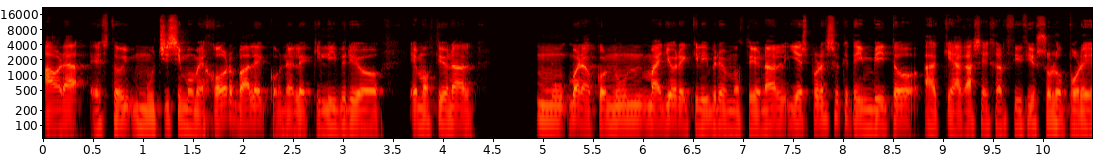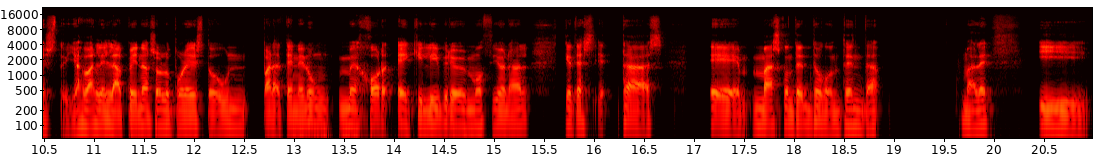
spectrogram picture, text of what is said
Ahora estoy muchísimo mejor, ¿vale? Con el equilibrio emocional. Bueno, con un mayor equilibrio emocional y es por eso que te invito a que hagas ejercicio solo por esto, ya vale la pena solo por esto, un, para tener un mejor equilibrio emocional, que te sientas eh, más contento, contenta ¿vale? Y,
